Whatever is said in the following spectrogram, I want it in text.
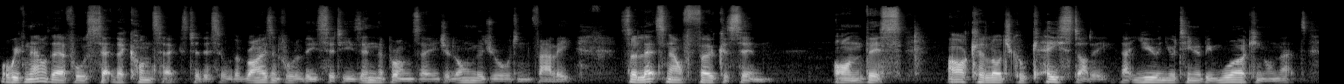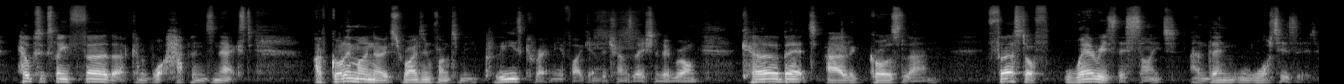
Well, we've now therefore set the context to this, or the rise and fall of these cities in the Bronze Age along the Jordan Valley. So let's now focus in on this archaeological case study that you and your team have been working on that helps explain further kind of what happens next. I've got in my notes right in front of me, please correct me if I get the translation of it wrong. Khirbet al Ghozlan. First off, where is this site and then what is it?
